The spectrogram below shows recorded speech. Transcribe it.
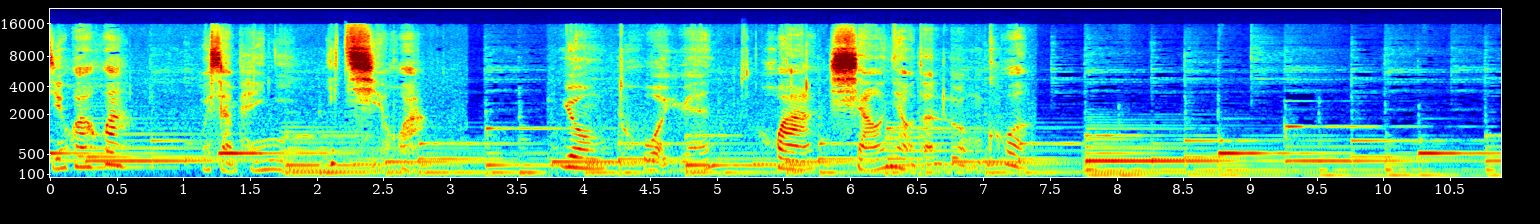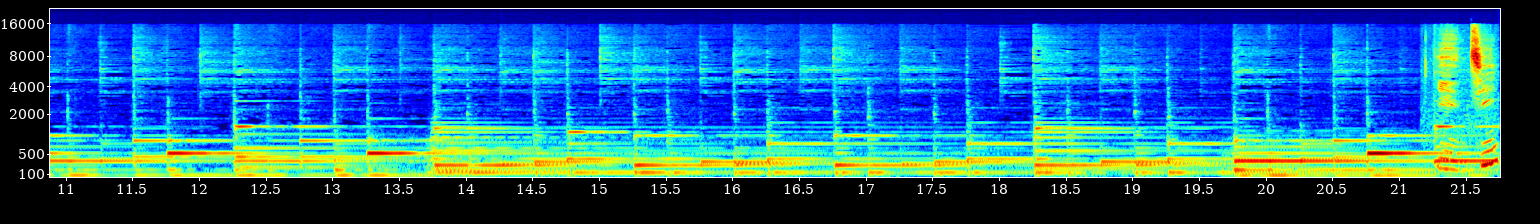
机画画，我想陪你一起画，用椭圆画小鸟的轮廓。眼睛，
